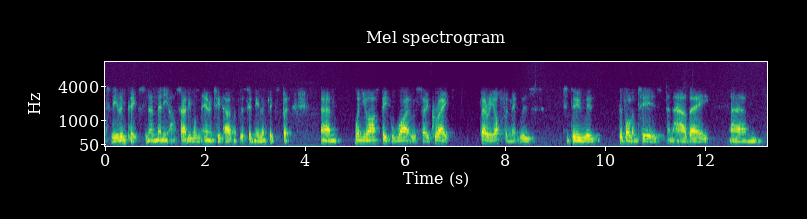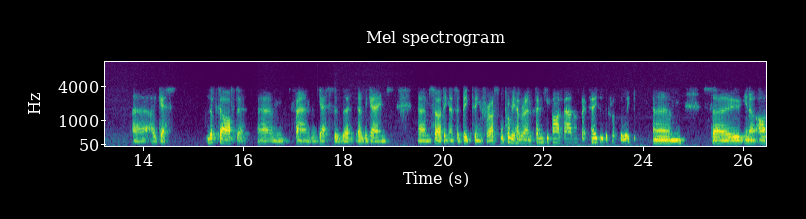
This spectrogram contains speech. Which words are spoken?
to the Olympics. You know, many I sadly wasn't here in 2000 for the Sydney Olympics, but um, when you ask people why it was so great, very often it was to do with the volunteers and how they, um, uh, I guess, looked after um, fans and guests of the of the games. Um, so I think that's a big thing for us. We'll probably have around 75,000 spectators across the week. Um, so, you know, our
